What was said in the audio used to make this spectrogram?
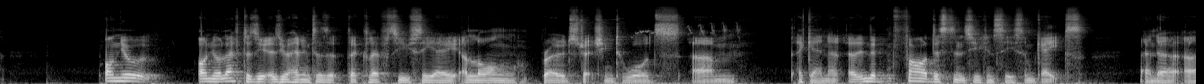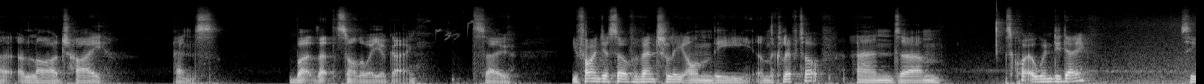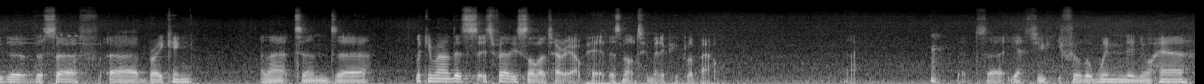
On your on your left, as you as you're heading to the, the cliffs, you see a, a long road stretching towards. Um, again, in the far distance, you can see some gates and a, a, a large high fence, but that's not the way you're going. So you find yourself eventually on the on the cliff top, and um, it's quite a windy day. See the the surf uh, breaking and that, and uh, looking around, it's it's fairly solitary up here. There's not too many people about. Uh, But uh, yes, you, you feel the wind in your hair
